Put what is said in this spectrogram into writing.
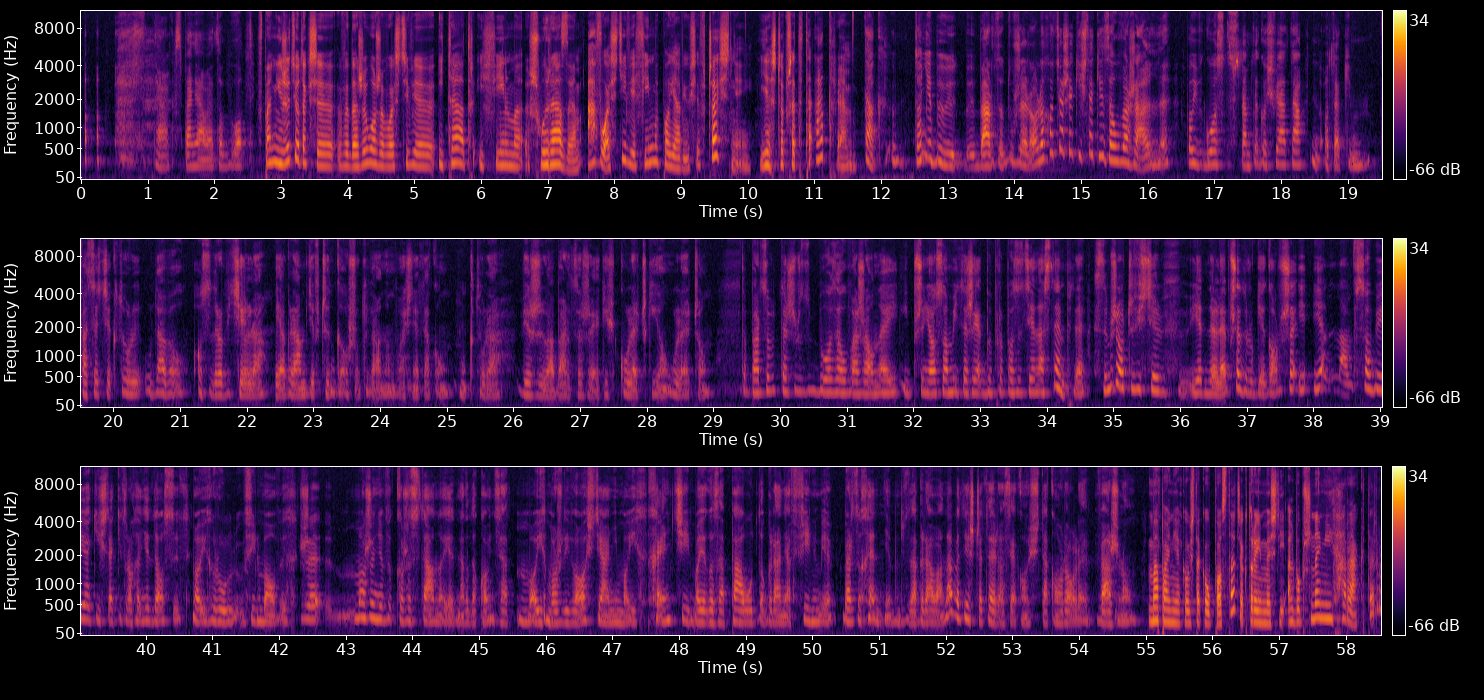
Tak, wspaniałe to było. W Pani życiu tak się wydarzyło, że właściwie i teatr, i film szły razem, a właściwie film pojawił się wcześniej, jeszcze przed teatrem. Tak, to nie były bardzo duże role, chociaż jakieś takie zauważalne. Bo głos z tamtego świata o takim facecie, który udawał ozdrowiciela. Ja grałam dziewczynkę oszukiwaną, właśnie taką, która wierzyła bardzo, że jakieś kuleczki ją uleczą to bardzo też było zauważone i przyniosło mi też jakby propozycje następne. Z tym, że oczywiście jedne lepsze, drugie gorsze. I ja mam w sobie jakiś taki trochę niedosyt moich ról filmowych, że może nie wykorzystano jednak do końca moich możliwości, ani moich chęci, mojego zapału do grania w filmie. Bardzo chętnie bym zagrała, nawet jeszcze teraz, jakąś taką rolę ważną. Ma Pani jakąś taką postać, o której myśli, albo przynajmniej charakter?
